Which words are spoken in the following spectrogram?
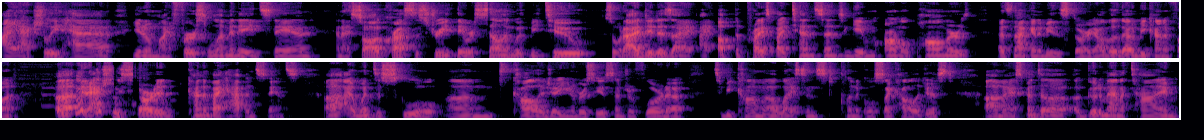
I actually had, you know, my first lemonade stand and I saw across the street they were selling with me too. So what I did is I, I upped the price by 10 cents and gave them Arnold Palmer's. That's not going to be the story, although that would be kind of fun. Uh, it actually started kind of by happenstance. Uh, I went to school, um, college at University of Central Florida to become a licensed clinical psychologist. Um, and I spent a, a, good amount of time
